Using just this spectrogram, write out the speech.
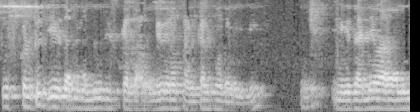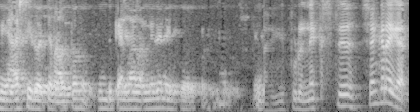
చూసుకుంటూ జీవితాన్ని ముందుకు తీసుకెళ్ళాలనేది నా సంకల్పం ఇది మీ ధన్యవాదాలు మీ ఆశీర్వచనాలతో ముందుకెళ్ళాలనేది నేను కోరుకుంటున్నాను. ఇప్పుడు నెక్స్ట్ శంకరయ్య గారు.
